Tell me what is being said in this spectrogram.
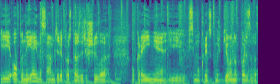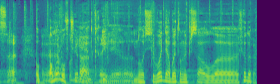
И OpenAI на самом деле просто разрешила Украине и всему украинскому региону пользоваться По-моему, вчера открыли, но сегодня об этом написал э, Федоров.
